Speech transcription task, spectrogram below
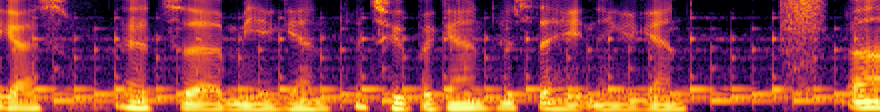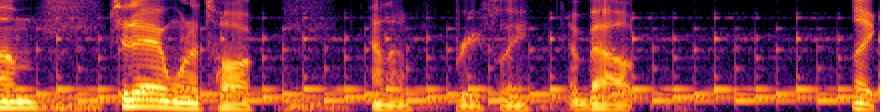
guys, it's uh, me again. It's Hoop again. It's the hatening again. Um, today I want to talk kind of briefly about like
